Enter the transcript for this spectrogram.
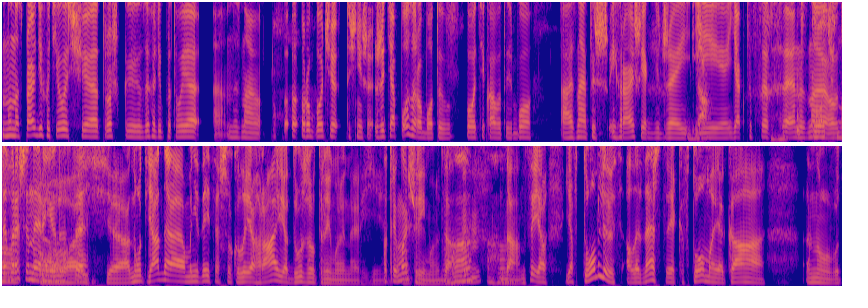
Ну насправді хотілося ще трошки взагалі про твоє е, не знаю робоче, точніше, життя поза роботою поцікавитись, бо. А знаю, ти ж і граєш як діджей, Да. і як ти це все не знаю, Точно. де береш енергію на це? Ну от я е, мені здається, що коли я граю, я дуже отримую енергії. Отримуєш? Отримую, да. Ага, ага. Да. Ну, Це я, я втомлююсь, але знаєш, це як втома, яка. Ну, от,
